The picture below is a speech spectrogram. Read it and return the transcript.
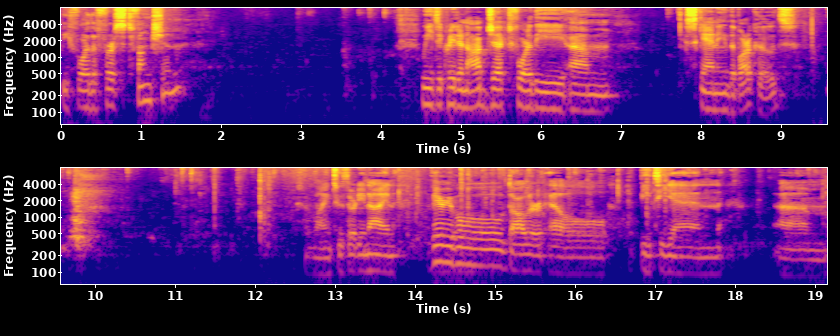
Before the first function. we need to create an object for the um, scanning the barcodes. Line 239, variable dollar $L btn um,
